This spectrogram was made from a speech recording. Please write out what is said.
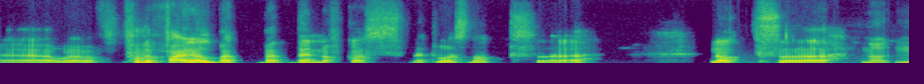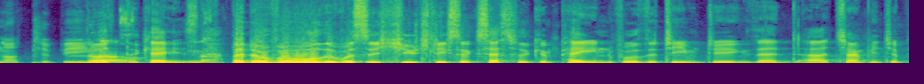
uh, for the final, but but then of course that was not uh, not uh, not not to be. Not No, the case. no. But overall, it was a hugely successful campaign for the team during the uh, championship.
